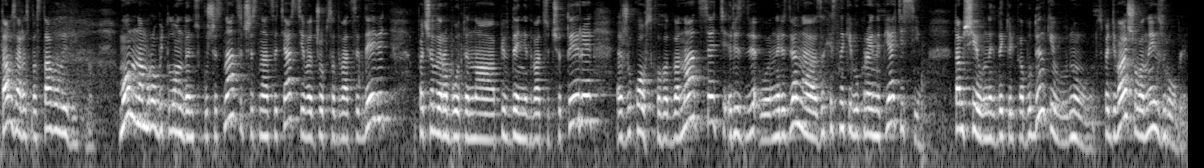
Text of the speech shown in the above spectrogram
Там зараз поставили вікна. МОМ нам робить лондонську 16, 16А, Стіва Джобса 29. Почали роботи на Південні 24, Жуковського 12, Різдвя... Не Різдвяна, захисників України 5 і 7. Там ще у них декілька будинків. Ну, сподіваюся, що вони їх зроблять.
